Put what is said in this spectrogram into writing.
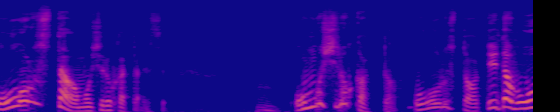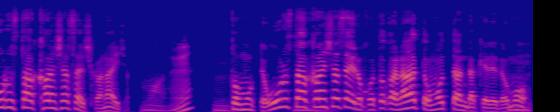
オールスター面白かったです」面白かった？オールスターって言ったらオールスター感謝祭しかないじゃん。まあね、うん。と思ってオールスター感謝祭のことかなと思ったんだけれども、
